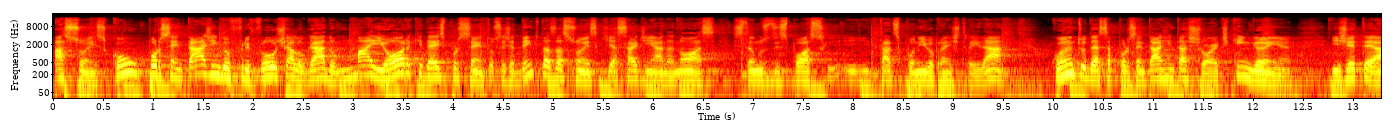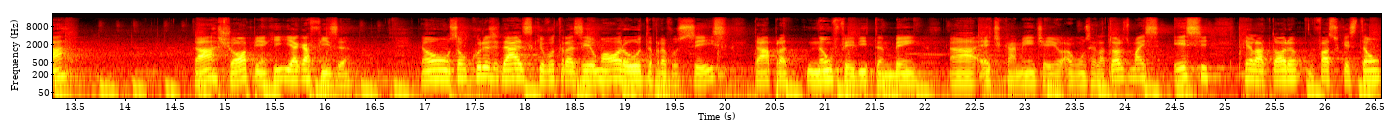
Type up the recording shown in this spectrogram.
Ações com porcentagem do free float alugado maior que 10%, ou seja, dentro das ações que a sardinhada nós estamos dispostos e está disponível para a gente tradar, quanto dessa porcentagem está short? Quem ganha? IGTA, tá? Shopping aqui e a Gafisa. Então são curiosidades que eu vou trazer uma hora ou outra para vocês, tá? Para não ferir também ah, eticamente aí, alguns relatórios, mas esse relatório eu faço questão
